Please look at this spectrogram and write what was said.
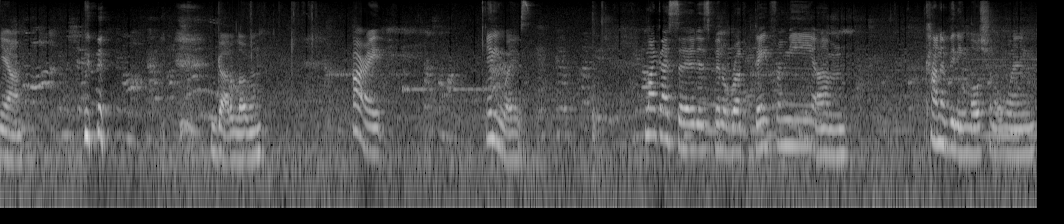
yeah. Gotta love them. All right. Anyways, like I said, it's been a rough day for me. Um, kind of an emotional one.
